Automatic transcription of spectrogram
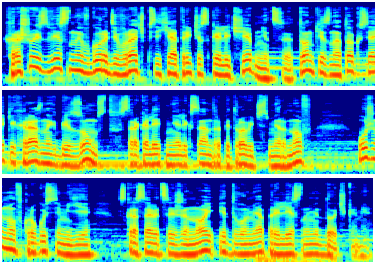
Хорошо известный в городе врач психиатрической лечебницы, тонкий знаток всяких разных безумств, сорокалетний Александр Петрович Смирнов, ужинал в кругу семьи с красавицей женой и двумя прелестными дочками.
